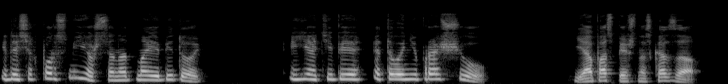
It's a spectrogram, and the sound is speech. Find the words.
и до сих пор смеешься над моей бедой. Я тебе этого не прощу». Я поспешно сказал.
